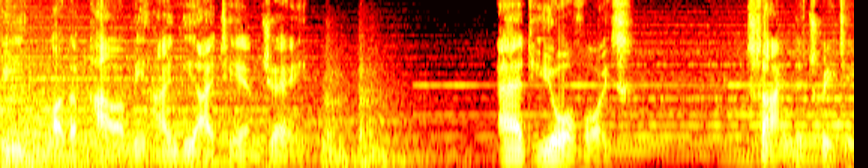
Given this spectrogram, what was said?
We are the power behind the ITNJ. Add your voice. Sign the treaty.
